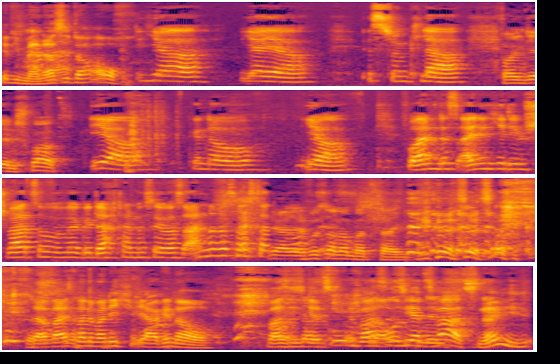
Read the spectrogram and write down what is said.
ja, die Männer Aber- sind doch auch. Ja, ja, ja, ist schon klar. Vor allem der in Schwarz. Ja, genau. Ja. Vor allem das eine hier dem Schwarzen, wo wir gedacht haben, das wäre was anderes, was da Ja, drauf das muss ist. auch nochmal zeigen. Da weiß man immer nicht, ja genau. Was ist Das jetzt, was ist jetzt ist. was, ne?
